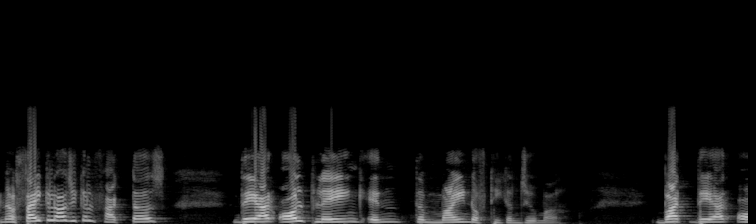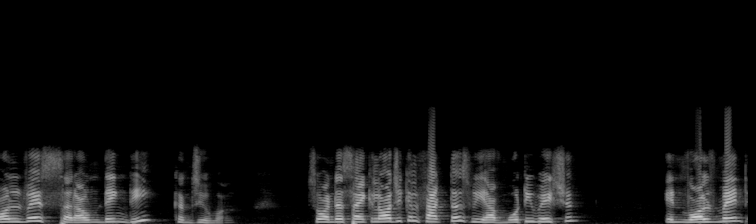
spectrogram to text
Now, psychological factors they are all playing in the mind of the consumer, but they are always surrounding the consumer. So, under psychological factors, we have motivation, involvement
